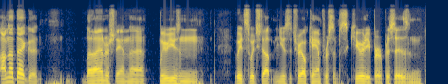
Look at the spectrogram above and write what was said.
I'm not that good, but I understand that. We were using, we had switched up and used the trail cam for some security purposes, and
